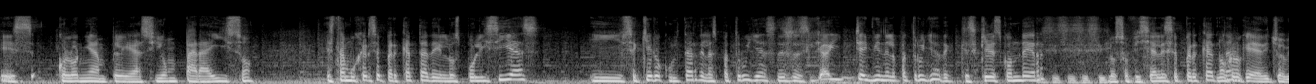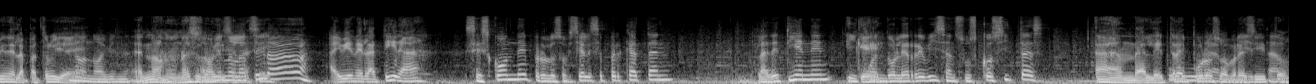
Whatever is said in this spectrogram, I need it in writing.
es Colonia Ampliación Paraíso. Esta mujer se percata de los policías y se quiere ocultar de las patrullas. De eso es, ay, ya viene la patrulla, de que se quiere esconder. Sí, sí, sí, sí. Los oficiales se percatan. No creo que haya dicho viene la patrulla, ¿eh? No, no, ahí viene. Eh, no, no, Ahí no viene dicen la así. tira. Ahí viene la tira. Se esconde, pero los oficiales se percatan, la detienen y ¿Qué? cuando le revisan sus cositas, Ándale, trae puro sobrecito.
